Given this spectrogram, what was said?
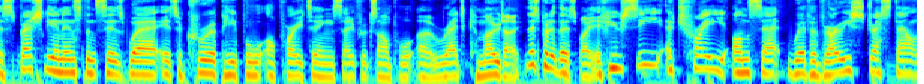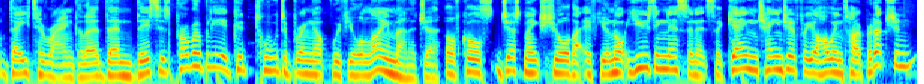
especially in instances where it's a crew of people operating, say for example, a red Komodo. Let's put it this way: if you see a tray on set with a very stressed out data wrangler, then this is probably a good tool to bring up with your line manager. Of course, just make sure that if you're not using this and it's a game changer for your whole entire production,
